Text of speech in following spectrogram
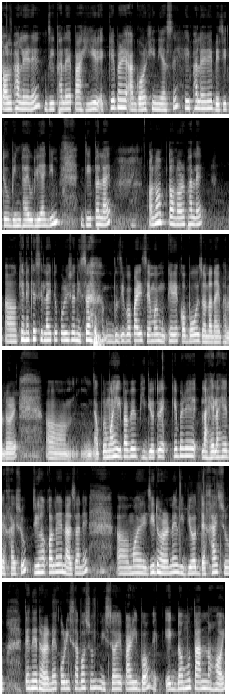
তলফালেৰে যিফালে পাহিৰ একেবাৰে আগৰখিনি আছে সেইফালেৰে বেজীটো বিন্ধাই উলিয়াই দিম। দি পেলাই অলপ তলৰ ফালে কেনেকৈ চিলাইটো কৰিছোঁ নিশ্চয় বুজিব পাৰিছে। মই মুখেৰে ক'বও জনা নাই ভালদৰে। মই সেইবাবে ভিডিঅ'টো একেবাৰে লাহে লাহে দেখাইছোঁ। যিসকলে নাজানে মই যি ধৰণে ভিডিঅ'ত দেখাইছোঁ তেনেধৰণে কৰি চাবচোন নিশ্চয় পাৰিব। একদমো টান নহয়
